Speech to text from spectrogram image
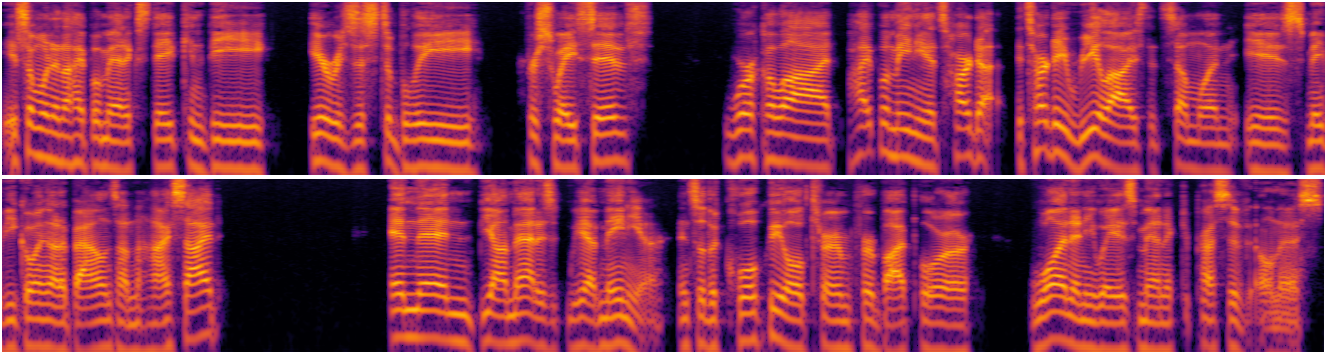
If someone in a hypomanic state can be irresistibly persuasive, work a lot. Hypomania, it's hard to it's hard to realize that someone is maybe going out of bounds on the high side. And then beyond that is we have mania. And so the colloquial term for bipolar one anyway is manic depressive illness.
